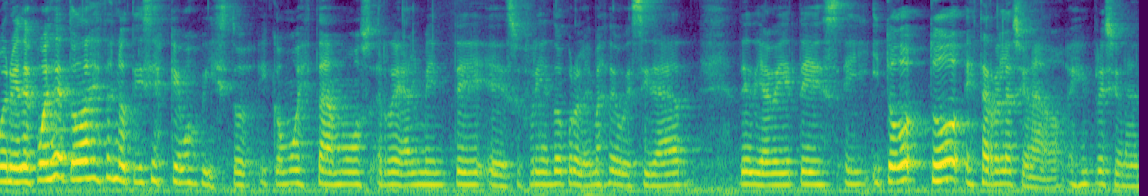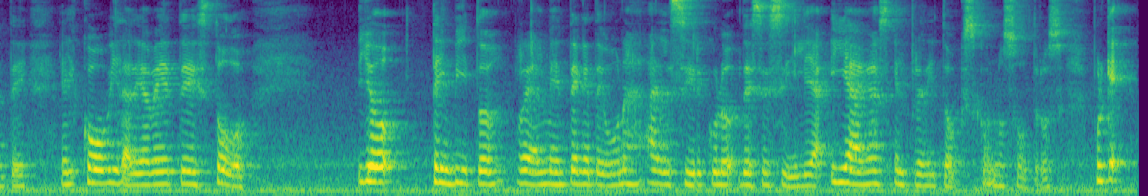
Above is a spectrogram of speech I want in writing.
Bueno, y después de todas estas noticias que hemos visto y cómo estamos realmente eh, sufriendo problemas de obesidad, de diabetes y, todo, todo está relacionado, es impresionante. El COVID, la diabetes, todo. Yo te invito realmente a que te unas al círculo de Cecilia y hagas el Preditox con nosotros. Porque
